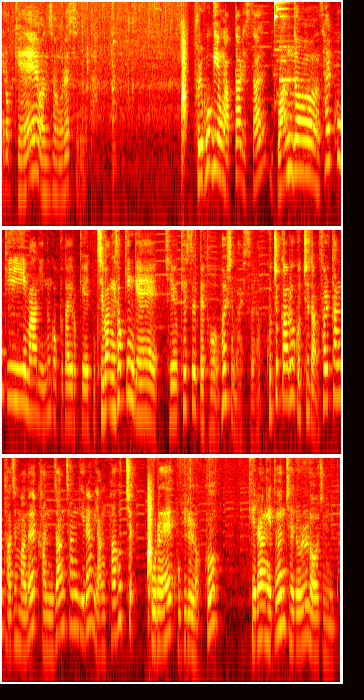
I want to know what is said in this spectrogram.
이렇게 완성을 했습니다. 불고기용 앞다리살? 완전 살코기만 있는 것보다 이렇게 지방이 섞인 게 제육했을 때 더 훨씬 맛있어요. 고춧가루, 고추장, 설탕, 다진 마늘, 간장, 참기름, 양파, 후추. 볼에 고기를 넣고 계량해둔 재료를 넣어줍니다.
